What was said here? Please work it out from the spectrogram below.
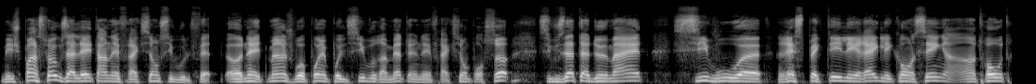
mais je pense pas que vous allez être en infraction si vous le faites. Honnêtement, je vois pas un policier vous remettre une infraction pour ça. Si vous êtes à deux mètres, si vous euh, respectez les règles, les consignes, entre autres,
